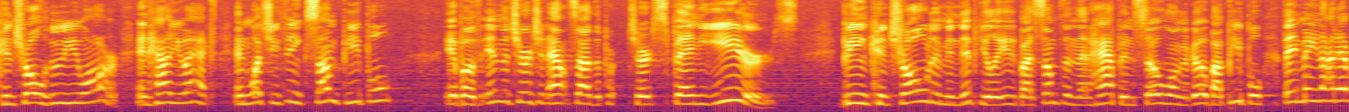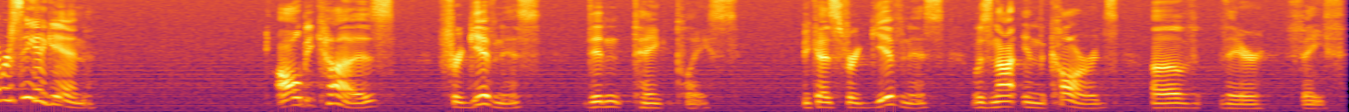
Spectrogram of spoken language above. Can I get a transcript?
control who you are and how you act and what you think. Some people, eh, both in the church and outside the church, spend years being controlled and manipulated by something that happened so long ago by people they may not ever see again. All because forgiveness didn't take place. Because forgiveness was not in the cards of their faith.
